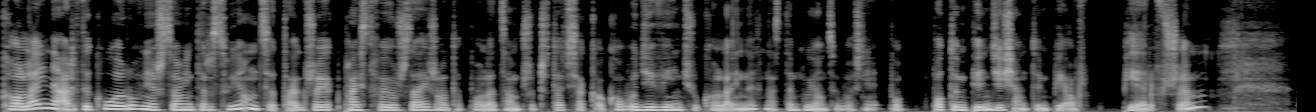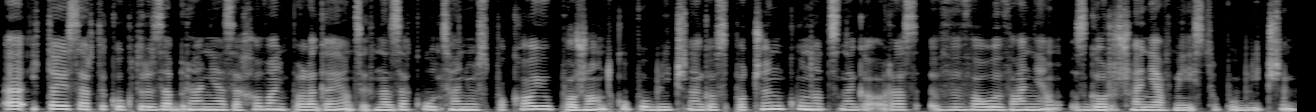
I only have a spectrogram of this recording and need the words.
kolejne artykuły również są interesujące, także jak Państwo już zajrzą, to polecam przeczytać tak około dziewięciu kolejnych, następujących właśnie po, po tym 51. I to jest artykuł, który zabrania zachowań polegających na zakłócaniu spokoju, porządku publicznego, spoczynku nocnego oraz wywoływaniu zgorszenia w miejscu publicznym.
